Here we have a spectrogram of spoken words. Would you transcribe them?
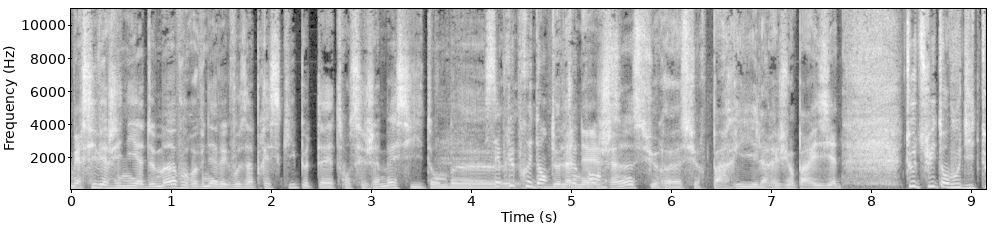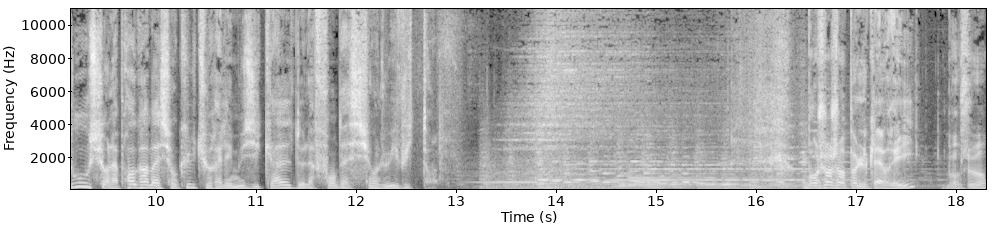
Merci Virginie. À demain. Vous revenez avec vos après-ski peut-être. On ne sait jamais s'il tombe euh, plus prudent, de la neige hein, sur, euh, sur Paris et la région parisienne. Tout de suite, on vous dit tout sur la programmation culturelle et musicale de la Fondation Louis Vuitton. Bonjour Jean-Paul Clavry. Bonjour.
